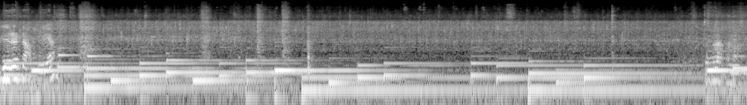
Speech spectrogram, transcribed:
जिरं टाकूया. टाकूया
